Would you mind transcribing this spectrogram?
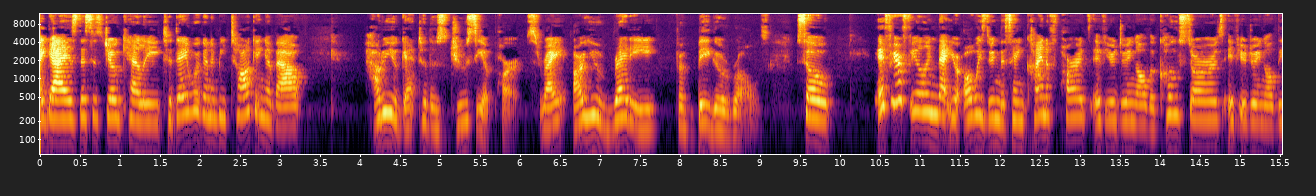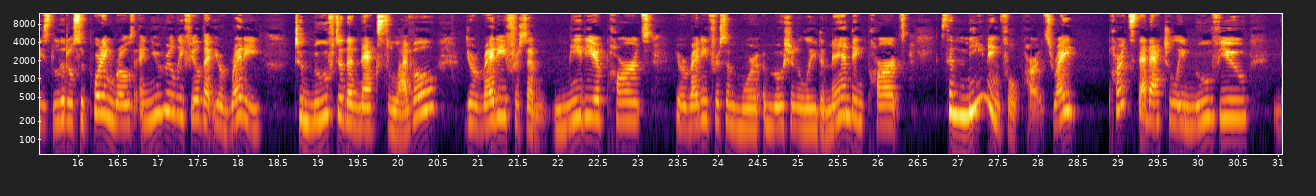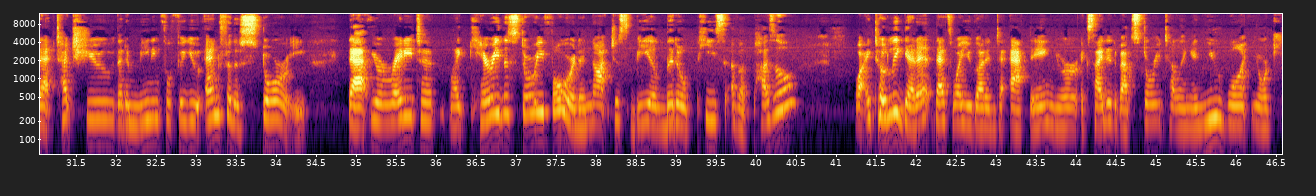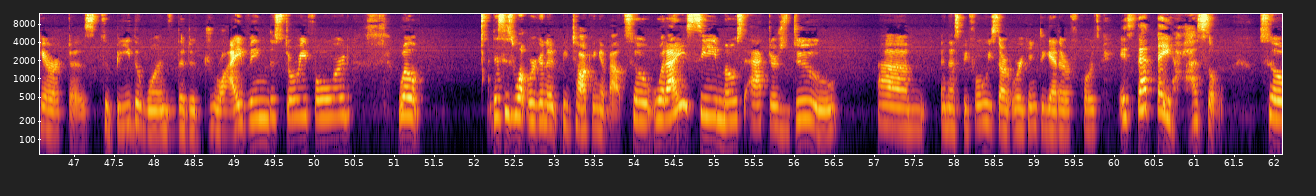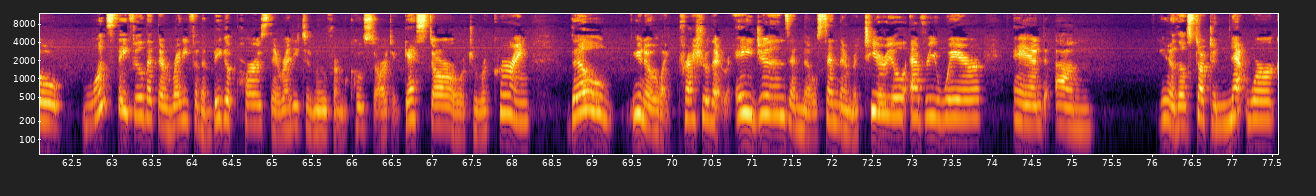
Hi, guys, this is Joe Kelly. Today we're going to be talking about how do you get to those juicier parts, right? Are you ready for bigger roles? So, if you're feeling that you're always doing the same kind of parts, if you're doing all the co stars, if you're doing all these little supporting roles, and you really feel that you're ready to move to the next level, you're ready for some media parts, you're ready for some more emotionally demanding parts, some meaningful parts, right? Parts that actually move you, that touch you, that are meaningful for you and for the story, that you're ready to like carry the story forward and not just be a little piece of a puzzle. Well, I totally get it. That's why you got into acting. You're excited about storytelling and you want your characters to be the ones that are driving the story forward. Well, this is what we're going to be talking about. So, what I see most actors do, um, and that's before we start working together, of course, is that they hustle. So, once they feel that they're ready for the bigger parts, they're ready to move from co star to guest star or to recurring, they'll, you know, like pressure their agents and they'll send their material everywhere. And, um, you know, they'll start to network.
